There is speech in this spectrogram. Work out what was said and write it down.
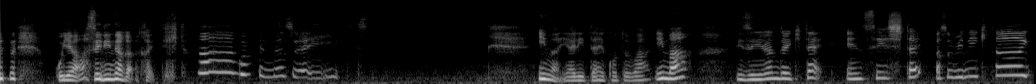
親焦りながら帰ってきた「あーごめんなさい」今やりたいことは？今？ディズニーランド行きたい？遠征したい？遊びに行きたい？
